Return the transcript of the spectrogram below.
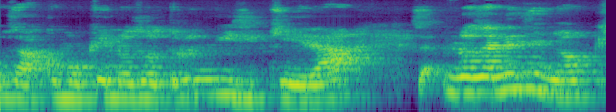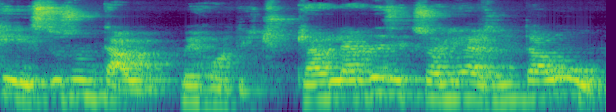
o sea, como que nosotros ni siquiera, nos han enseñado que esto es un tabú, mejor dicho, que hablar de sexualidad es un tabú.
